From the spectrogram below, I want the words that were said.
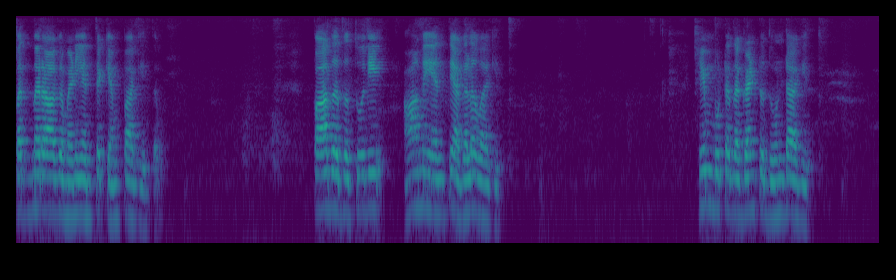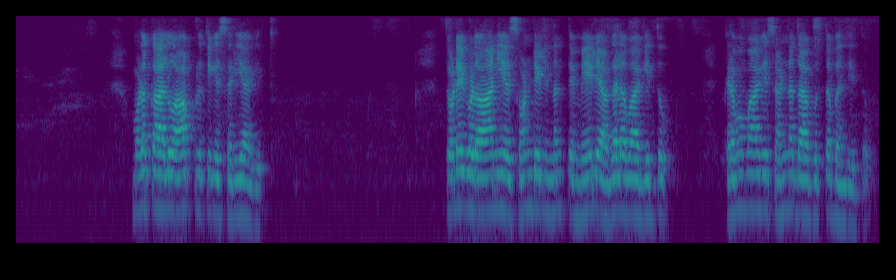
ಪದ್ಮರಾಗ ಮಣಿಯಂತೆ ಕೆಂಪಾಗಿದ್ದವು. ಪಾದದ ತುದಿ ಆಮೆಯಂತೆ ಅಗಲವಾಗಿತ್ತು. ಹಿಂಬುಟದ ಗಂಟು ದುಂಡಾಗಿತ್ತು. ಮೊಳಕಾಲು ಆಕೃತಿಗೆ ಸರಿಯಾಗಿತ್ತು. ತೊಡೆಗಳು ಆನೆಯ ಸೊಂಡಿಲಿನಂತೆ ಮೇಲೆ ಅಗಲವಾಗಿದ್ದು, ಕ್ರಮವಾಗಿ ಸಣ್ಣದಾಗುತ್ತಾ ಬಂದಿದ್ದವು.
